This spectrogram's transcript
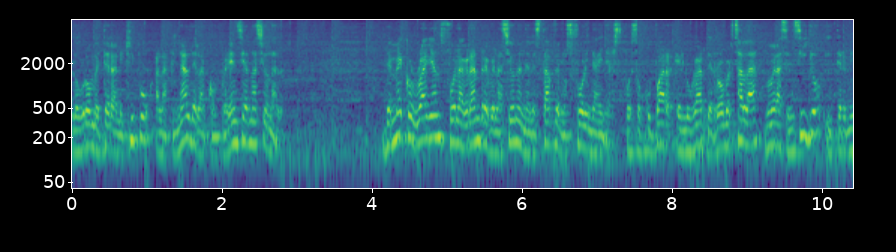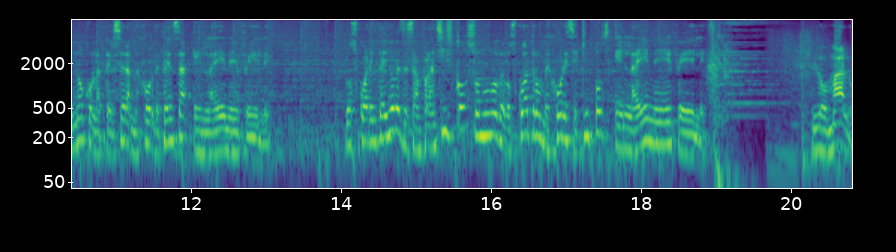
logró meter al equipo a la final de la conferencia nacional. Demeco Ryans fue la gran revelación en el staff de los 49ers, pues ocupar el lugar de Robert Sala no era sencillo y terminó con la tercera mejor defensa en la NFL. Los 49 de San Francisco son uno de los cuatro mejores equipos en la NFL. Lo malo.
